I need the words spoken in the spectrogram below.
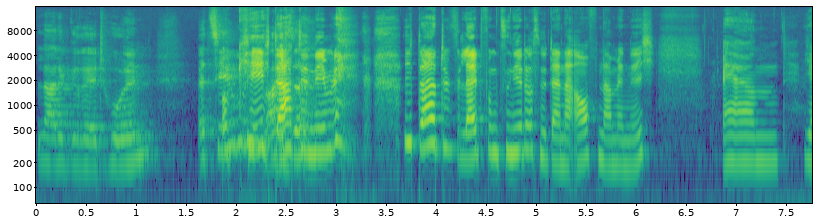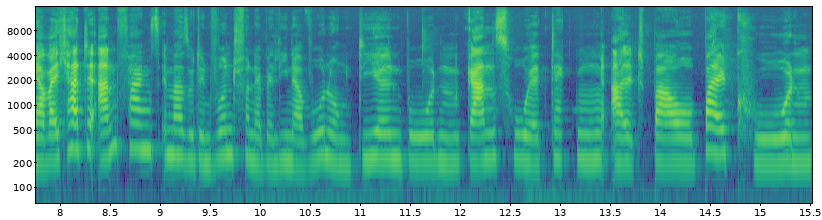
Ladegerät holen. Erzähl okay, ich dachte nämlich, ich dachte, vielleicht funktioniert das mit deiner Aufnahme nicht. Ähm, ja, weil ich hatte anfangs immer so den Wunsch von der Berliner Wohnung, Dielenboden, ganz hohe Decken, Altbau, Balkon,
